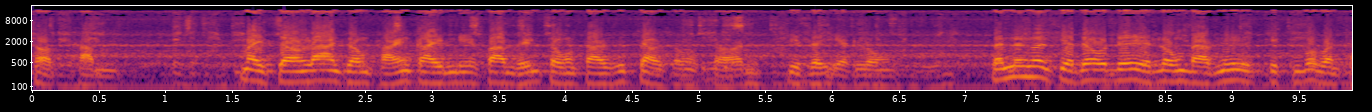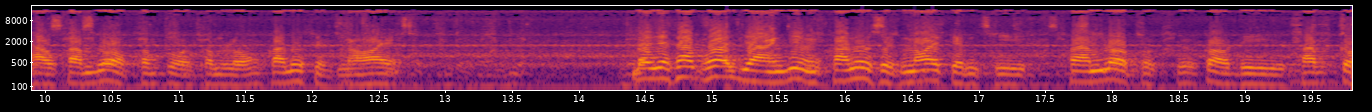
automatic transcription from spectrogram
ชอบทำ ไม่จองล้านจองผานไกลมีความเห็นตรงตามที่เจ้าทรงสอนจิตละเอียดลงแต่เนื่องจากจิตเราละเอียดลงแบบนี้จิตก็บรรเทาความโลภความโกรธความหลงความรู้สึกน้อยโดยเฉพาะเพราะอย่างยิ่งความรู้สึกน้อยเต็มทีความโลภก็คือก็ดี ความโกร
